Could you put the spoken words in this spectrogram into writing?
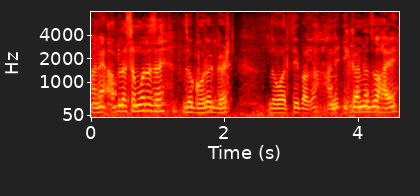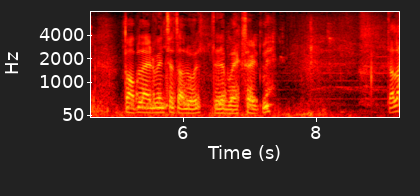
आणि आपल्या समोरच आहे जो गोरखगड जो वरती बघा. आणि इकडनं जो आहे तो आपला ॲडव्हेंचर चालू होईल त्याच्या बॅक साईडने चला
